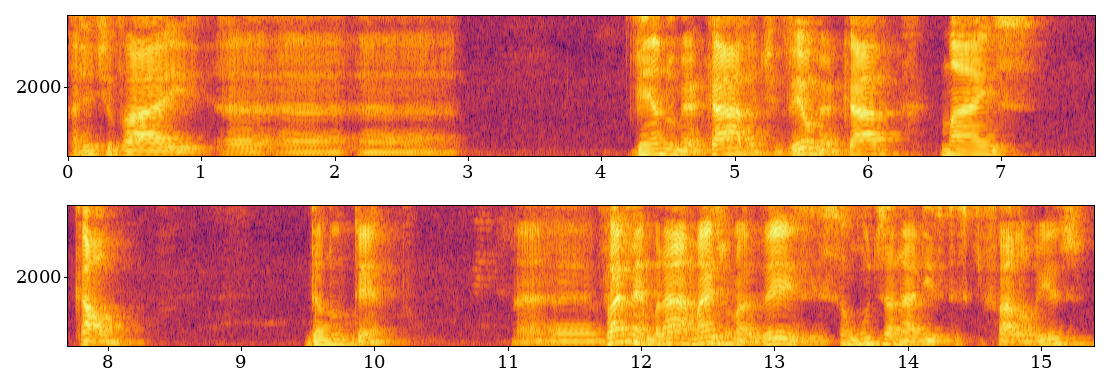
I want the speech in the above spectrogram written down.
a gente vai uh, uh, vendo o mercado, a gente vê o mercado, mais calmo, dando um tempo. Né? Vale lembrar, mais uma vez, e são muitos analistas que falam isso,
